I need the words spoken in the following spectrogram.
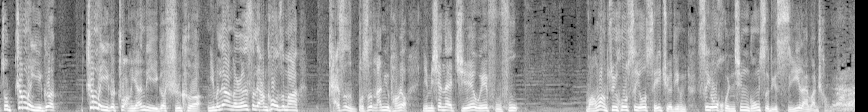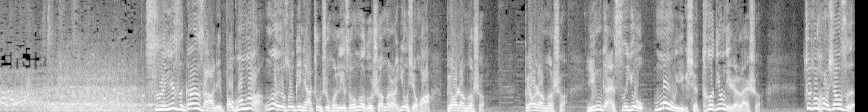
就这么一个，这么一个庄严的一个时刻，你们两个人是两口子吗？开始不是男女朋友，你们现在结为夫妇，往往最后是由谁决定的？是由婚庆公司的司仪来完成。司仪是干啥的？包括我，我有时候给人家主持婚礼时候，我都说，我说有些话不要让我说，不要让我说，应该是有某一些特定的人来说。这就好像是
